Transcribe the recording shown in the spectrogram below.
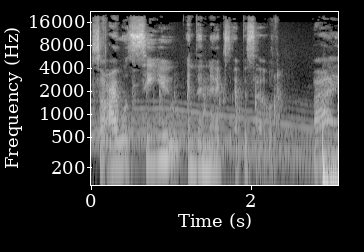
So I will see you in the next episode. Bye.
